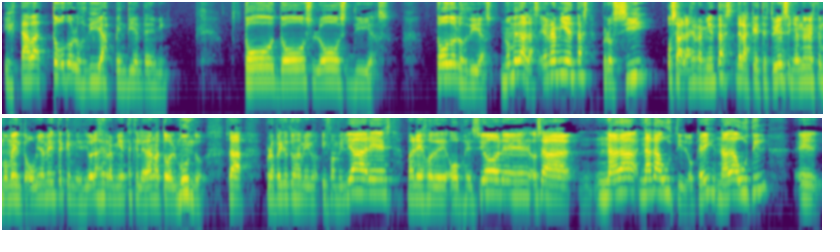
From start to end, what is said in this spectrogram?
estaba todos los días pendiente de mí todos los días. Todos los días. No me da las herramientas, pero sí, o sea, las herramientas de las que te estoy enseñando en este momento. Obviamente que me dio las herramientas que le dan a todo el mundo. O sea, prospecto a tus amigos y familiares, manejo de objeciones, o sea, nada, nada útil, ¿ok? Nada útil eh,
